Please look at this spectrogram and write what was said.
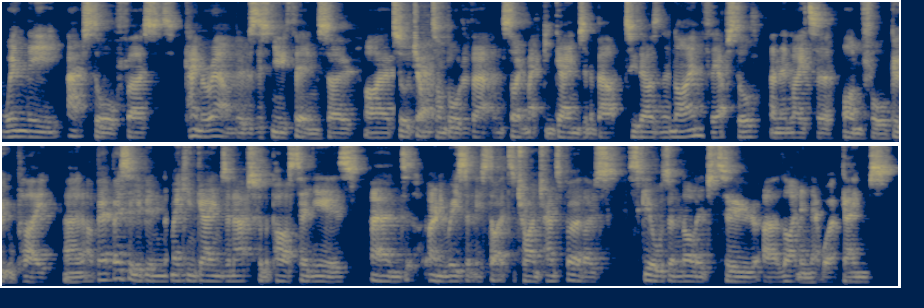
when the App Store first came around, it was this new thing. So I sort of jumped on board with that and started making games in about 2009 for the App Store and then later on for Google Play. And I've basically been making games and apps for the past 10 years and only recently started to try and transfer those skills and knowledge to uh, Lightning Network games.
